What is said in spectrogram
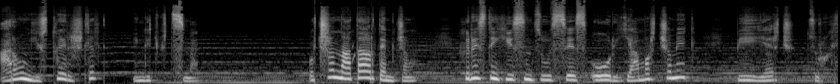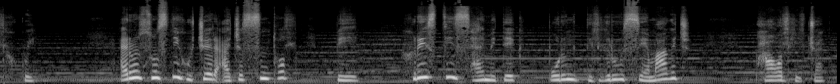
19 дугаар ишлэлд ингэж бичсэн байна. Учир нь надаар дамжин Христийн хийсэн зүйлсээс өөр ямар ч юмыг би ярьж зүрхлэхгүй. Ариун сүнсний хүчээр ажилласан тул би Христийн сайн мэдээг бүрэн дэлгэрүүлсэн юм а гэж Паул хэлж байна.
